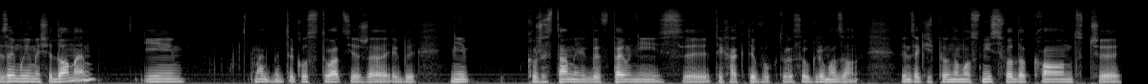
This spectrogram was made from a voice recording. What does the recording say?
zajmujemy się domem i mamy taką sytuację, że jakby nie korzystamy jakby w pełni z y, tych aktywów, które są gromadzone. Więc jakieś pełnomocnictwo do kont, czy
